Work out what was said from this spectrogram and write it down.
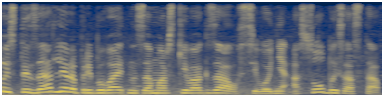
Поезд из Адлера прибывает на Самарский вокзал. Сегодня особый состав.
